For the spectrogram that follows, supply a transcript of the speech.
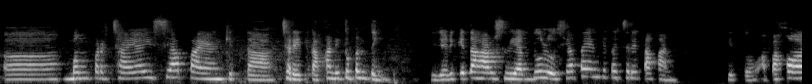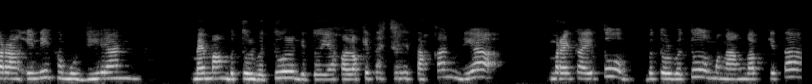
uh, mempercayai siapa yang kita ceritakan itu penting. Jadi kita harus lihat dulu siapa yang kita ceritakan. Gitu. Apakah orang ini kemudian memang betul-betul gitu ya kalau kita ceritakan dia mereka itu betul-betul menganggap kita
